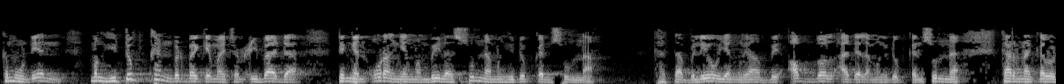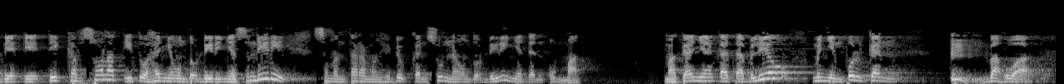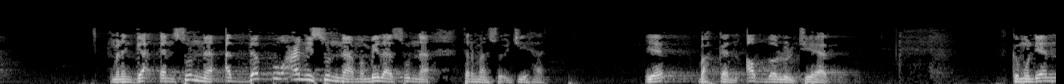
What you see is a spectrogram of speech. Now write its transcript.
kemudian menghidupkan berbagai macam ibadah dengan orang yang membela sunnah menghidupkan sunnah. Kata beliau yang lebih abdul adalah menghidupkan sunnah. Karena kalau dia iktikaf sholat itu hanya untuk dirinya sendiri. Sementara menghidupkan sunnah untuk dirinya dan umat. Makanya kata beliau menyimpulkan bahwa menegakkan sunnah, adabu ani sunnah, membela sunnah termasuk jihad. Ya, bahkan abdulul jihad. Kemudian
